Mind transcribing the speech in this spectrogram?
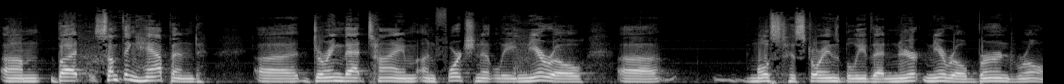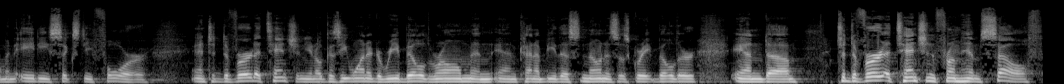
Um, but something happened uh, during that time. Unfortunately, Nero. Uh, most historians believe that Nero burned Rome in AD 64 and to divert attention, you know, because he wanted to rebuild Rome and, and kind of be this known as this great builder. And uh, to divert attention from himself,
